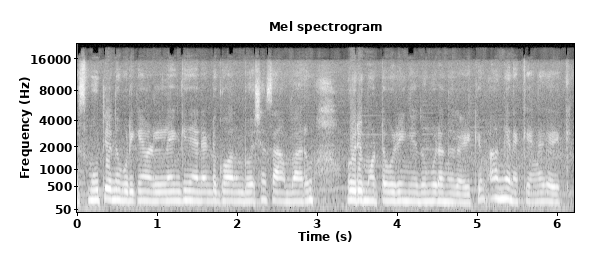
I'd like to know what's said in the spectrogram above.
സ്മൂത്തി ഒന്നും കുടിക്കാൻ അല്ലെങ്കിൽ ഞാൻ രണ്ട് ഗോതമ്പ് ദോശ സാമ്പാറും ഒരു മുട്ട പുഴുങ്ങിയതും കൂടെ അങ്ങ് കഴിക്കും. അങ്ങനെയൊക്കെ അങ്ങ് കഴിക്കും.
